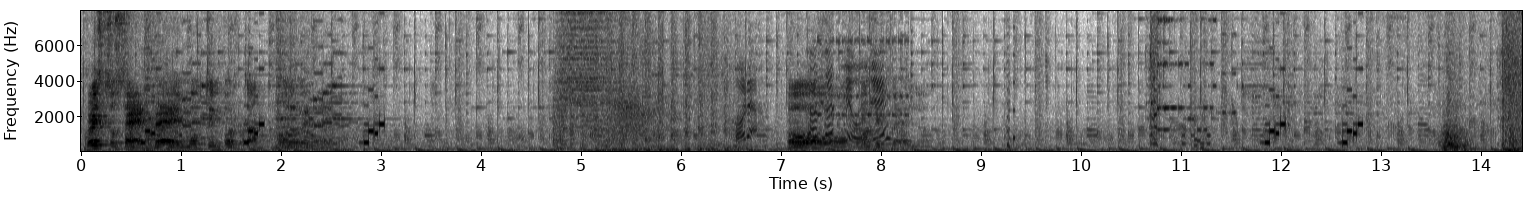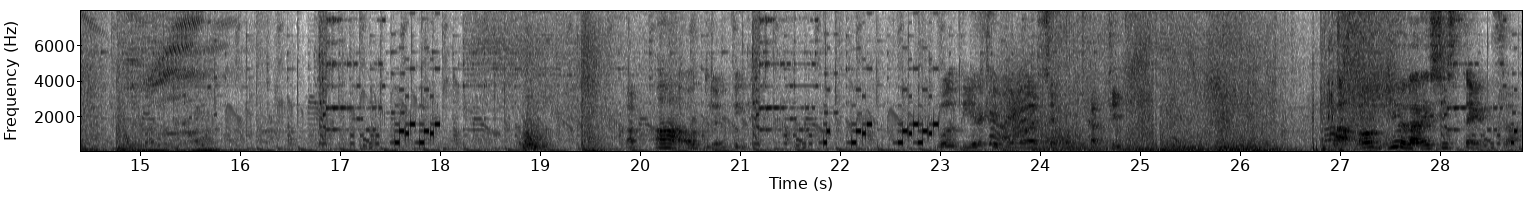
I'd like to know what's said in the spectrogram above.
Questo serve, è molto importante, non lo vedremo. Oh, ma che bello. Ah, oddio, oddio. Vuol dire che devo essere cattivo. Ah, oddio, la resistenza.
